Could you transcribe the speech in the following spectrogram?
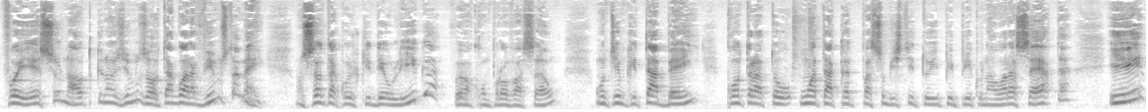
foi esse o Náutico que nós vimos ontem. Agora, vimos também um Santa Cruz que deu liga, foi uma comprovação. Um time que está bem, contratou um atacante para substituir Pipico na hora certa. E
